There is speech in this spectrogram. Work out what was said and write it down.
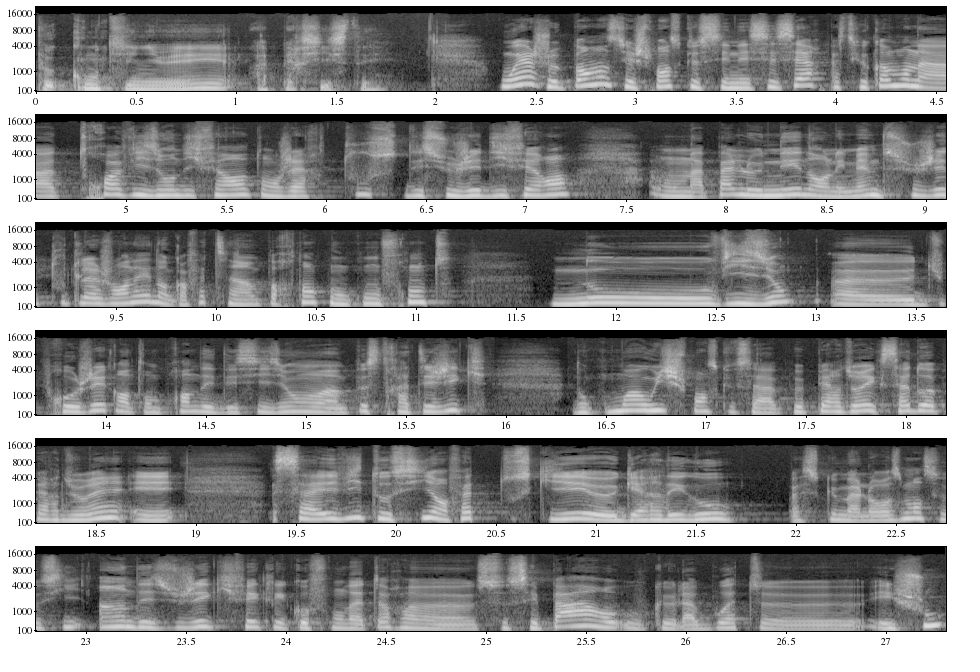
peut continuer à persister? Ouais, je pense, et je pense que c'est nécessaire parce que comme on a trois visions différentes, on gère tous des sujets différents, on n'a pas le nez dans les mêmes sujets toute la journée, donc en fait c'est important qu'on confronte nos visions euh, du projet quand on prend des décisions un peu stratégiques. Donc moi oui, je pense que ça peut perdurer, que ça doit perdurer, et ça évite aussi en fait tout ce qui est euh, guerre d'ego. Parce que malheureusement, c'est aussi un des sujets qui fait que les cofondateurs euh, se séparent ou que la boîte euh, échoue,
